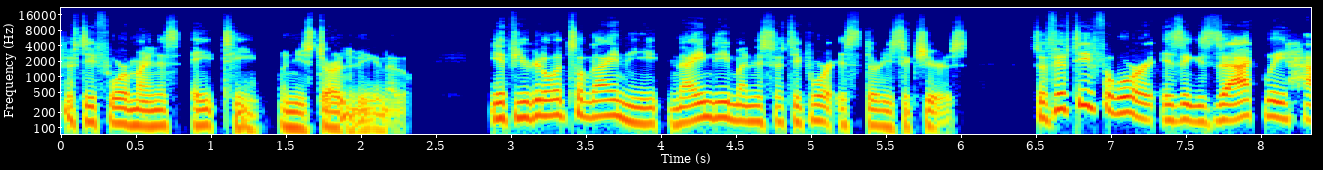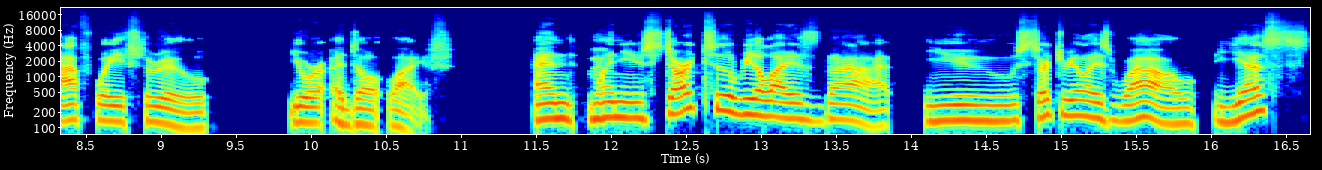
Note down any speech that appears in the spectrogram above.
54 minus 18 when you started being an adult. If you're going to live till 90, 90 minus 54 is 36 years. So 54 is exactly halfway through your adult life. And mm-hmm. when you start to realize that, you start to realize, wow, yes,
